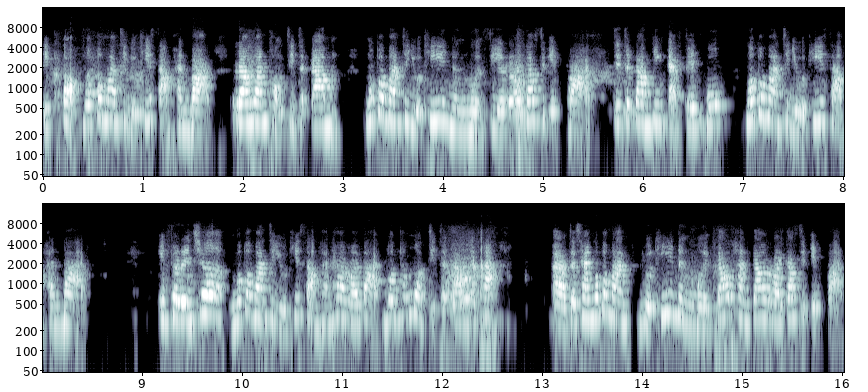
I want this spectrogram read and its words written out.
TikTok งบประมาณจะอยู่ที่ 3,000 บาท รางวัลของกิจกรรม งบประมาณจะอยู่ที่ 1491 บาท กิจกรรมยิงแอด Facebook งบประมาณจะอยู่ที่ 3,000 บาท อินฟลูเอนเซอร์งบประมาณจะอยู่ที่ 3,500 บาท รวมทั้งหมดกิจกรรมนะคะอาจะใช้งบประมาณอยู่ที่ 19,991 บาท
